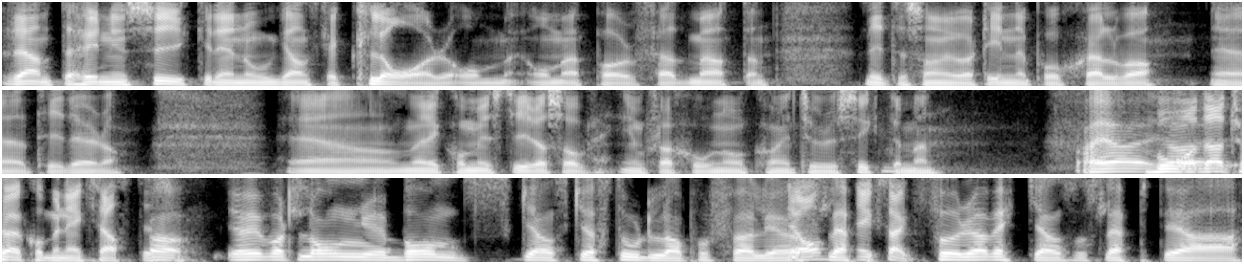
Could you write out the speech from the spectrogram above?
räntehöjningscykeln är nog ganska klar om, om ett par Fed-möten. Lite som vi varit inne på själva tidigare. Då. men det kommer ju styras av inflation och konjunkturutsikter. Men Ja, jag, Båda jag, tror jag kommer ner kraftigt. Ja, jag har ju varit lång Bonds ganska stor del av portföljen. Ja, exakt. Förra veckan så släppte jag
